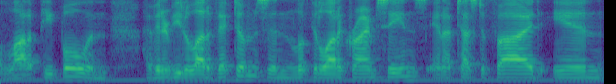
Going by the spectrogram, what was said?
a lot of people, and I've interviewed a lot of victims and looked at a lot of crime scenes, and I've testified in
